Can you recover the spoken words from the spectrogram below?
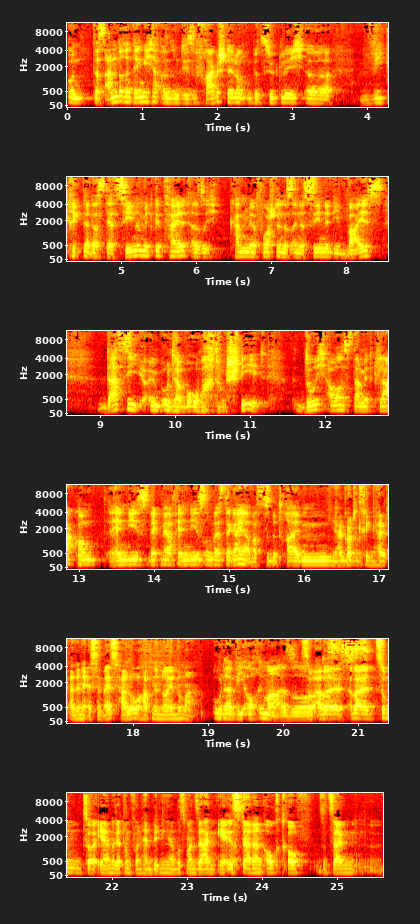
Und das andere denke ich, also diese Fragestellung bezüglich, äh, wie kriegt er das der Szene mitgeteilt? Also ich kann mir vorstellen, dass eine Szene, die weiß, dass sie unter Beobachtung steht, durchaus damit klarkommt, Handys, Wegwerfhandys und weiß der Geier was zu betreiben. Ja Gott, kriegen halt alle eine SMS, hallo, hab eine neue Nummer. Oder wie auch immer. Also So, aber, aber zum, zur Ehrenrettung von Herrn Binninger muss man sagen, er ist da dann auch drauf sozusagen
